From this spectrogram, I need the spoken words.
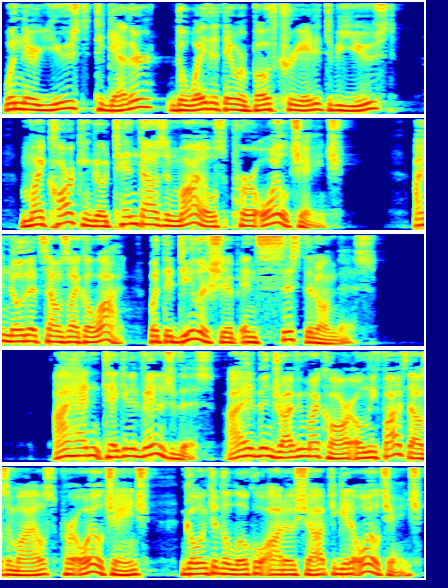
when they're used together the way that they were both created to be used, my car can go 10,000 miles per oil change. I know that sounds like a lot, but the dealership insisted on this. I hadn't taken advantage of this. I had been driving my car only 5,000 miles per oil change, going to the local auto shop to get an oil change.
